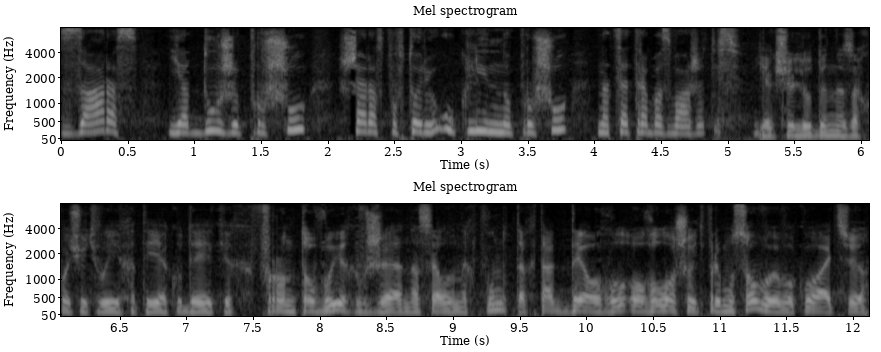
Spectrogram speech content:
зараз я дуже прошу, ще раз повторюю, уклінно прошу, на це треба зважитись. Якщо люди не захочуть виїхати, як у деяких фронтових вже населених пунктах, так де огол- оголошують примусову евакуацію.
